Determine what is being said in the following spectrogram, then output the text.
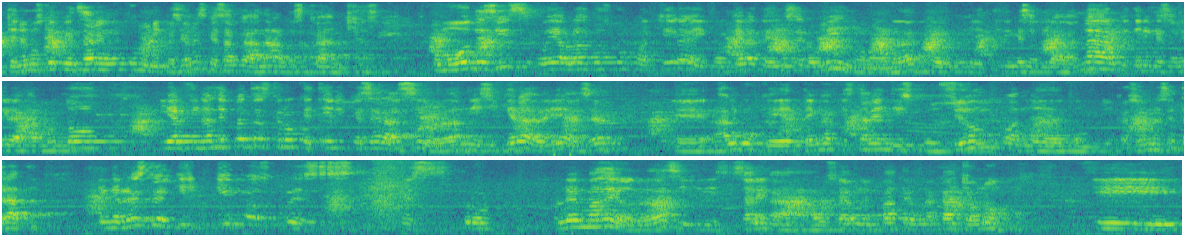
y tenemos que pensar en comunicaciones que salga a ganar a las canchas como vos decís, hoy hablas vos con cualquiera y cualquiera te dice lo mismo, ¿verdad? Que, tiene que salir a ganar, que tiene que salir a dejarlo todo. Y al final de cuentas creo que tiene que ser así, ¿verdad? Ni siquiera debería de ser eh, algo que tenga que estar en discusión cuando de comunicaciones se trata. En el resto de equipos, pues, pues problema de ellos, ¿verdad? Si, salen a, buscar un empate en una cancha o no. Y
